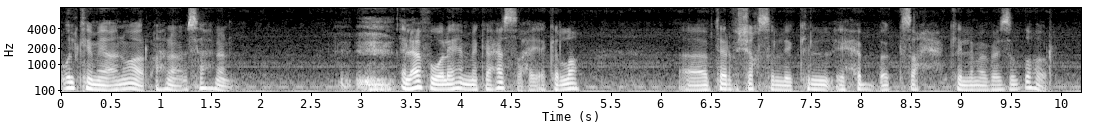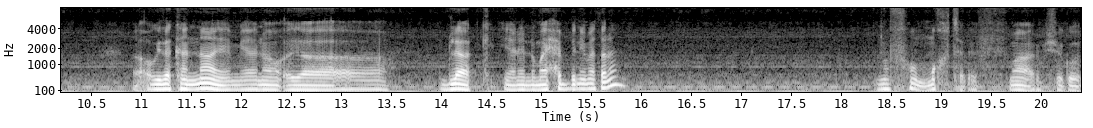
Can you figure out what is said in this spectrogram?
welcome يا أنوار. أهلا وسهلا. العفو ولا يهمك أحس حياك الله. أه بتعرف الشخص اللي كل يحبك صح كل ما بعز الظهر. أو إذا كان نايم يا, no يا بلاك يعني إنه ما يحبني مثلا؟ مفهوم مختلف. ما أعرف شو أقول.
